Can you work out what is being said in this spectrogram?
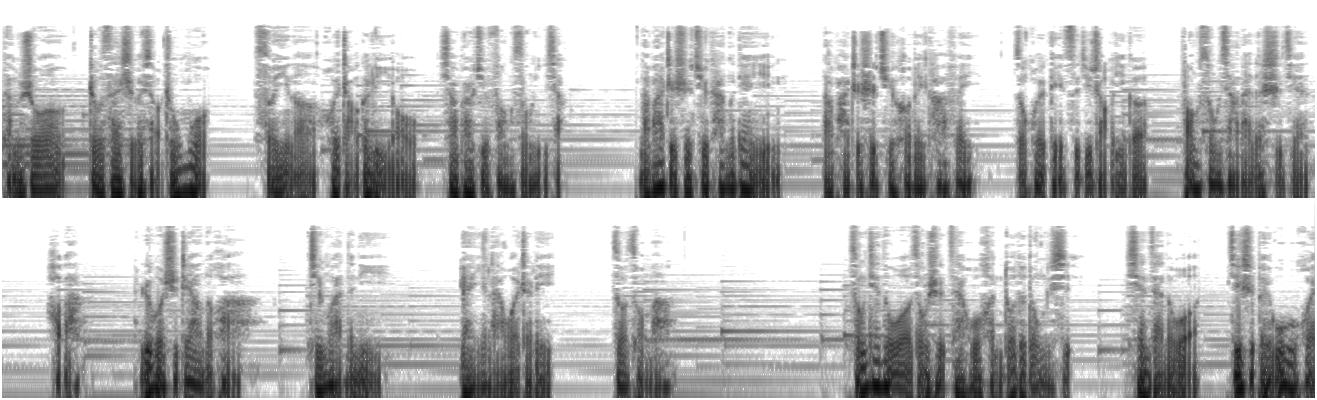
他们说周三是个小周末，所以呢会找个理由下班去放松一下，哪怕只是去看个电影，哪怕只是去喝杯咖啡，总会给自己找一个放松下来的时间，好吧？如果是这样的话，今晚的你愿意来我这里坐坐吗？从前的我总是在乎很多的东西，现在的我即使被误会，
